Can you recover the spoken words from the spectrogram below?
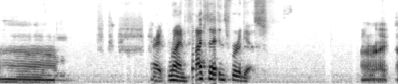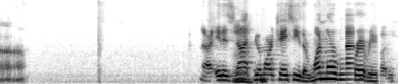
um, All right, Ryan, five seconds for a guess. All right. Uh, Uh, it is not Hmm. Ja'Marr Chase either. One more round for everybody.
